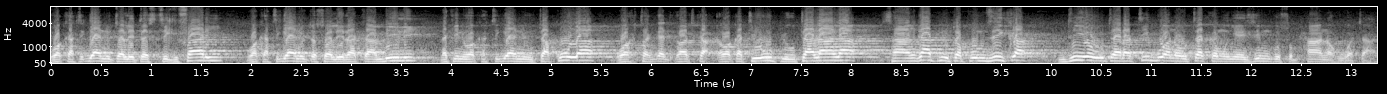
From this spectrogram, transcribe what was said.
Wakati gani utaleta istighfari? Wakati gani utaswali rakaa mbili? Lakini wakati gani utakula? Wakati, upi utalala? Saa ngapi utapumzika? ndio utaratibu anaotaka Mwenyezi Mungu Subhanahu wa Ta'ala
